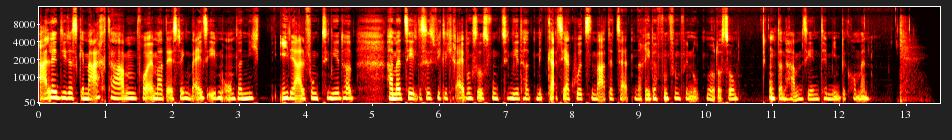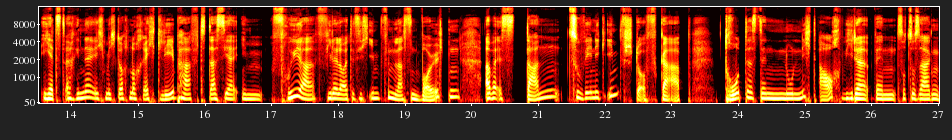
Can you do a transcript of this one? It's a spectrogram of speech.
alle, die das gemacht haben, vor allem auch deswegen, weil es eben online nicht ideal funktioniert hat, haben erzählt, dass es wirklich reibungslos funktioniert hat mit sehr kurzen Wartezeiten, da reden wir von fünf Minuten oder so. Und dann haben sie einen Termin bekommen. Jetzt erinnere ich mich doch noch recht lebhaft, dass ja im Frühjahr viele Leute sich impfen lassen wollten, aber es dann zu wenig Impfstoff gab. Droht das denn nun nicht auch wieder, wenn sozusagen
